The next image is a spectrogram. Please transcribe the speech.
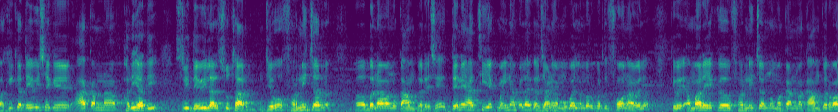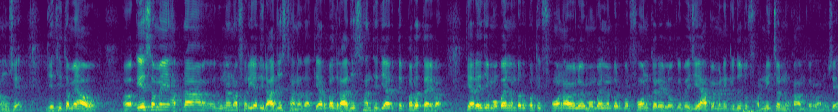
હકીકત એવી છે કે આ કામના ફરિયાદી શ્રી દેવીલાલ સુથાર જેઓ ફર્નિચર બનાવવાનું કામ કરે છે. તેને આજથી એક મહિના પહેલાં એક અજાણ્યા મોબાઈલ નંબર ઉપરથી ફોન આવેલો કે ભાઈ, અમારે એક ફર્નિચરનું મકાનમાં કામ કરવાનું છે, જેથી તમે આવો. એ સમયે આપણા ગુનાના ફરિયાદી રાજસ્થાન હતા. ત્યારબાદ રાજસ્થાનથી જ્યારે તે પરત આવ્યા, ત્યારે જે મોબાઈલ નંબર ઉપરથી ફોન આવેલો, એ મોબાઈલ નંબર પર ફોન કરેલો કે ભાઈ, જે આપે મને કીધું હતું ફર્નિચરનું કામ કરવાનું છે,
